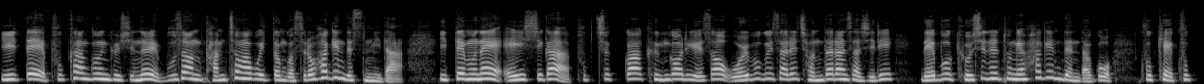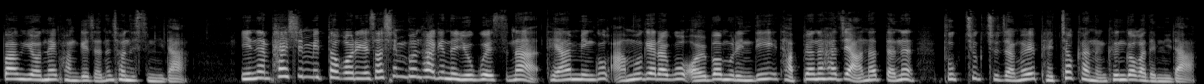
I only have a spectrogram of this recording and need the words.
일대 북한군 교신을 무선 감청하고 있던 것으로 확인됐습니다. 이 때문에 A씨가 북측과 근거리에서 월북 의사를 전달한 사실이 내부 교신을 통해 확인된다고 국회 국방위원회 관계자는 전했습니다. 이는 80m 거리에서 신분 확인을 요구했으나 대한민국 아무개라고 얼버무린 뒤 답변을 하지 않았다는 북측 주장을 배척하는 근거가 됩니다.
